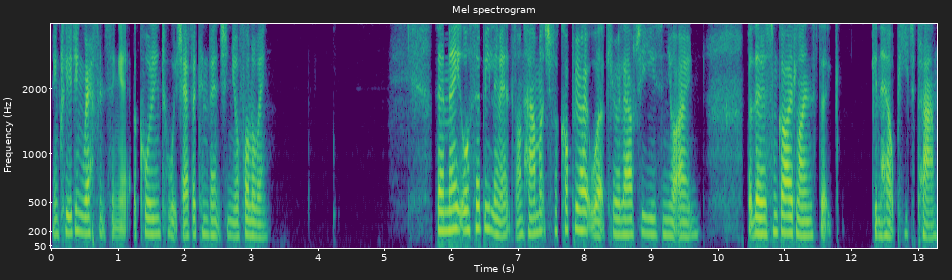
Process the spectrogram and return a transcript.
including referencing it according to whichever convention you're following. There may also be limits on how much of a copyright work you're allowed to use in your own, but there are some guidelines that can help you to plan.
